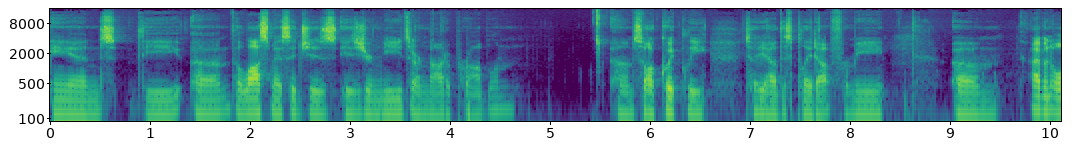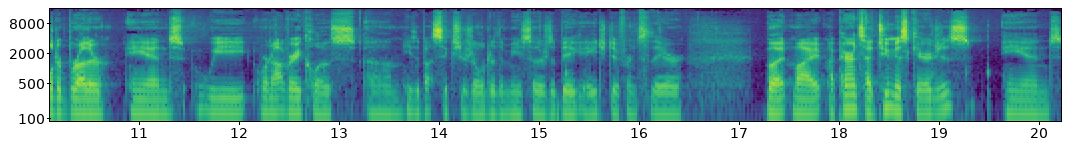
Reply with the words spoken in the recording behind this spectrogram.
And the um, the lost message is is your needs are not a problem. Um, so I'll quickly tell you how this played out for me. Um, I have an older brother, and we were not very close. Um, he's about six years older than me, so there's a big age difference there. But my my parents had two miscarriages and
